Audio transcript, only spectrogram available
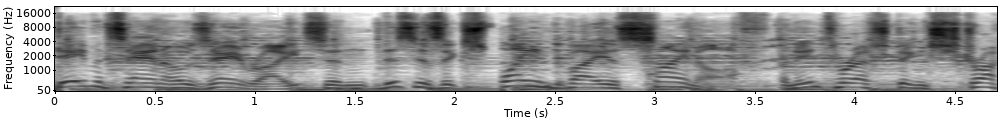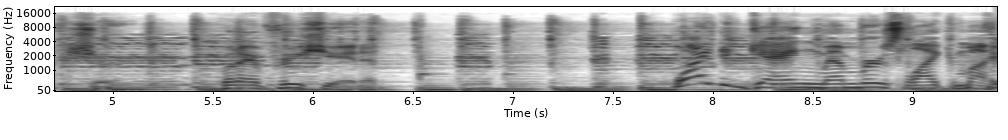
David San Jose writes, and this is explained by his sign off. An interesting structure, but I appreciate it. Why do gang members like my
